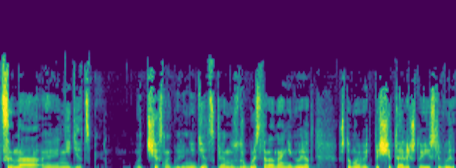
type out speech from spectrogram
цена э, не детская вот честно говоря, не детская, но с другой стороны они говорят, что мы ведь посчитали, что если вы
